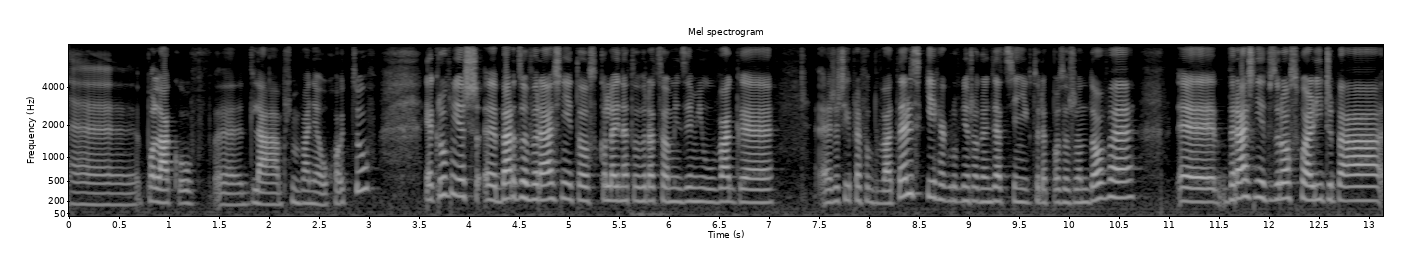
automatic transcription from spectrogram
e, Polaków dla przyjmowania uchodźców. Jak również bardzo wyraźnie to z kolei na to zwracał między innymi uwagę Rzecznik Praw Obywatelskich, jak również organizacje niektóre pozarządowe. Wyraźnie wzrosła liczba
